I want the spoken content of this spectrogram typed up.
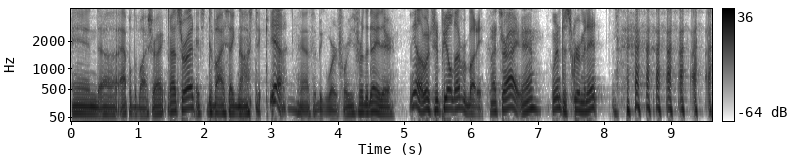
and uh, Apple device. Right? That's right. It's device agnostic. Yeah. yeah, that's a big word for you for the day there. yeah, that would appeal to everybody. That's right, man. We don't discriminate.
